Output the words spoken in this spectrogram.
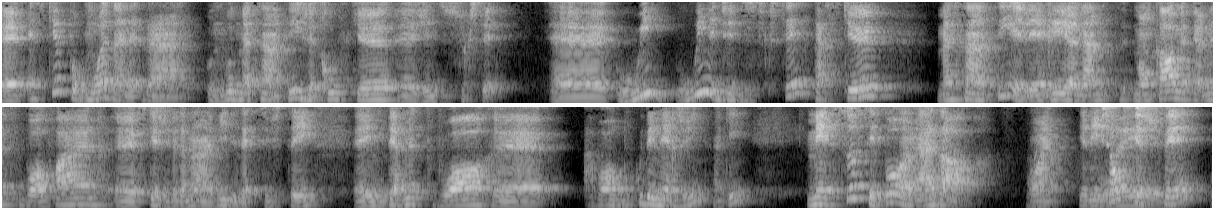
Euh, Est-ce que pour moi, dans, dans, au niveau de ma santé, je trouve que euh, j'ai du succès? Euh, oui, oui, j'ai du succès parce que ma santé, elle est rayonnante. Mon corps me permet de pouvoir faire ce que j'ai vraiment envie, des activités. Il me permet de pouvoir euh, avoir beaucoup d'énergie, OK? Mais ça, c'est pas un hasard. Ouais. Il y a des choses que je fais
